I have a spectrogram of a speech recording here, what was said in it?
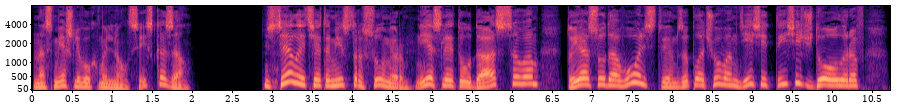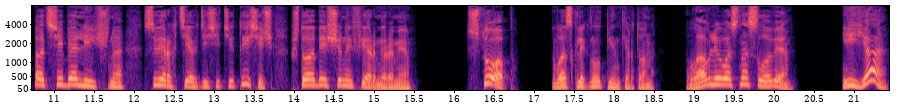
насмешливо ухмыльнулся и сказал. «Сделайте это, мистер Сумер. Если это удастся вам, то я с удовольствием заплачу вам десять тысяч долларов от себя лично, сверх тех десяти тысяч, что обещаны фермерами». «Стоп!» — воскликнул Пинкертон. «Ловлю вас на слове». «И я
